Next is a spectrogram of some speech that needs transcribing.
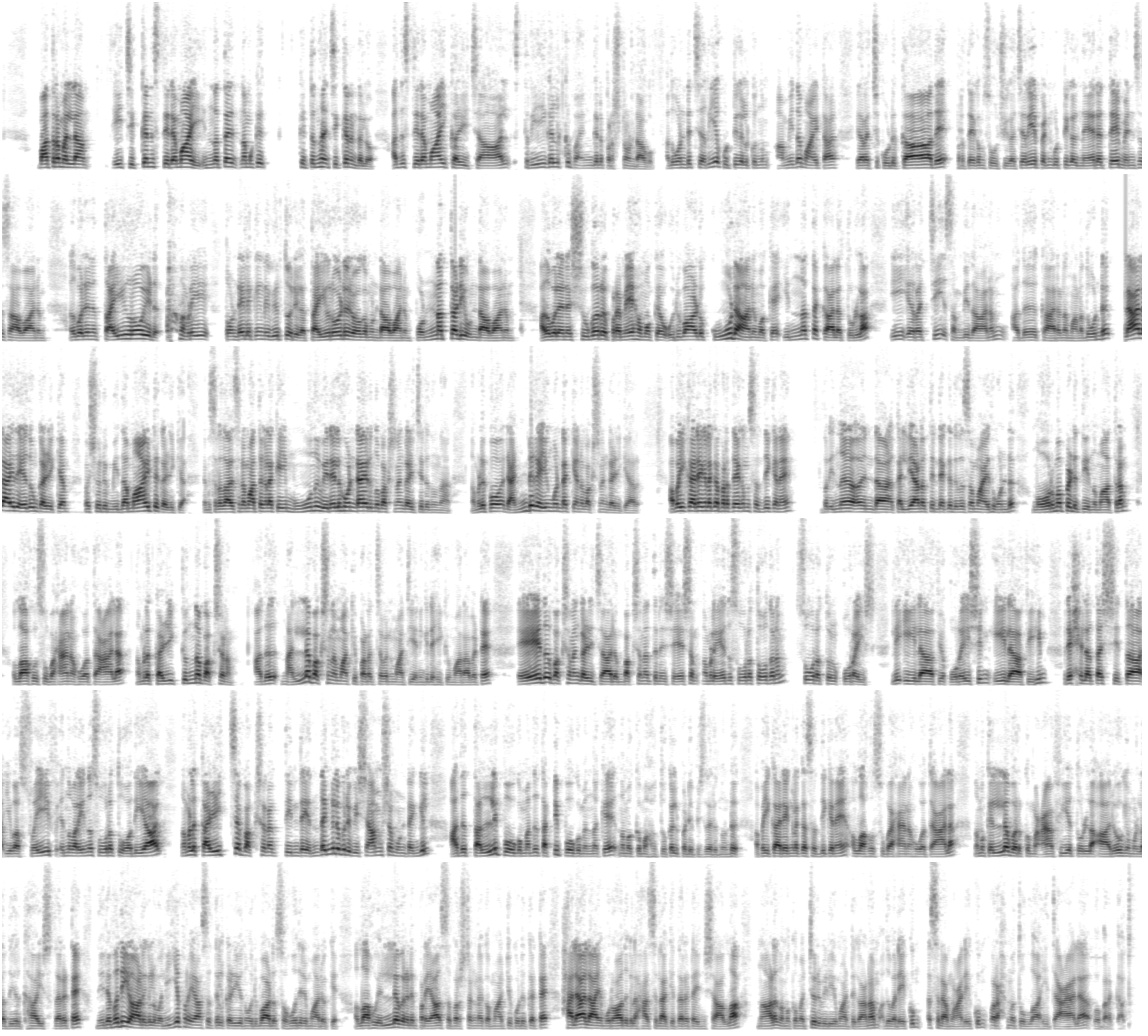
മാത്രമല്ല ഈ ചിക്കൻ സ്ഥിരമായി ഇന്നത്തെ നമുക്ക് കിട്ടുന്ന ചിക്കൻ ഉണ്ടല്ലോ അത് സ്ഥിരമായി കഴിച്ചാൽ സ്ത്രീകൾക്ക് ഭയങ്കര പ്രശ്നം ഉണ്ടാകും. അതുകൊണ്ട് ചെറിയ കുട്ടികൾക്കൊന്നും അമിതമായിട്ട് ഇറച്ചി കൊടുക്കാതെ പ്രത്യേകം സൂക്ഷിക്കുക. ചെറിയ പെൺകുട്ടികൾ നേരത്തെ മെൻസസ് ആവാനും അതുപോലെ തന്നെ തൈറോയിഡ് നമ്മുടെ ഈ തൊണ്ടയിലേക്ക് ഇങ്ങനെ വീർത്തു വരിക തൈറോയിഡ് രോഗം ഉണ്ടാവാനും പൊണ്ണത്തടി ഉണ്ടാവാനും അതുപോലെ തന്നെ ഷുഗർ പ്രമേഹമൊക്കെ ഒരുപാട് കൂടാനും ഒക്കെ ഇന്നത്തെ കാലത്തുള്ള ഈ ഇറച്ചി സംവിധാനം അത് കാരണമാണ്. അതുകൊണ്ട് ഹലാലായത് ഏതും കഴിക്കാം പക്ഷെ ഒരു മിതമായിട്ട് കഴിക്കുക. നബി മാത്രങ്ങളൊക്കെ ഈ മൂന്ന് വിരൽ കൊണ്ടായിരുന്നു ഭക്ഷണം കഴിച്ചിരുന്നതാണ് നമ്മളിപ്പോ രണ്ട് കൈയും കൊണ്ടൊക്കെയാണ് ഭക്ഷണം കഴിക്കാറ്. അപ്പൊ ഈ കാര്യങ്ങളൊക്കെ പ്രത്യേകം ശ്രദ്ധിക്കണേ. അപ്പൊ ഇന്ന് എന്താ കല്യാണത്തിന്റെ ഒക്കെ ദിവസമായതുകൊണ്ട് ഓർമ്മപ്പെടുത്തി എന്ന് മാത്രം അള്ളാഹു സുബഹാനഹുവ നമ്മൾ കഴിക്കുന്ന ഭക്ഷണം അത് നല്ല ഭക്ഷണമാക്കി പടച്ചവൻ മാറ്റി അനുഗ്രഹിക്കുമാറാവട്ടെ. ഏത് ഭക്ഷണം കഴിച്ചാലും ഭക്ഷണത്തിന് ശേഷം നമ്മൾ ഏത് സൂറത്തോതണം സൂറത്തുൽ ഖുറൈഷ് ലി ഈലാഫി ഖുറൈഷിൻ ഈലാഫിഹിം. രഹ്ലത ഷിത ഇവ സ്വൈഫ് എന്ന് പറയുന്ന സൂറത്ത് ഓതിയാൽ നമ്മൾ കഴിച്ച ഭക്ഷണത്തിന്റെ എന്തെങ്കിലും ഒരു വിഷാംശം ഉണ്ടെങ്കിൽ അത് തള്ളിപ്പോകും അത് തട്ടിപ്പോകും എന്നൊക്കെ നമുക്ക് മഹത്തുക്കൾ പഠിപ്പിച്ചു തരുന്നുണ്ട്. അപ്പൊ ഈ കാര്യങ്ങളൊക്കെ ശ്രദ്ധിക്കണേ. അള്ളാഹു സുബഹാനഹുവത്ത് ആല നമുക്ക് എല്ലാവർക്കും ആഫിയത്തുള്ള ആരോഗ്യമുള്ള ദീർഘായുസ് തരട്ടെ. നിരവധി ആളുകൾ വലിയ പ്രയാസത്തിൽ കഴിയുന്ന ഒരുപാട് സഹോദരിമാരൊക്കെ അള്ളാഹു എല്ലാവരുടെയും പ്രയാസ പ്രശ്നങ്ങളൊക്കെ മാറ്റി കൊടുക്കട്ടെ. ഹലാലായ മുറാദുകൾ ഹാസിലാക്കി തരട്ടെ ഇൻഷാല്ല നാളെ നമുക്ക് മറ്റൊരു വീഡിയോ ആയിട്ട് കാണാം. അതുവരേക്കും അസ്സാം വലൈക്കും വറഹമത്തല്ലാഹി താല വബറകാതുഹു.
